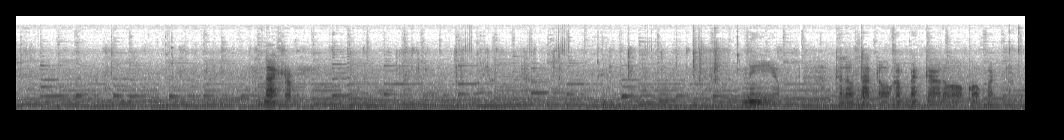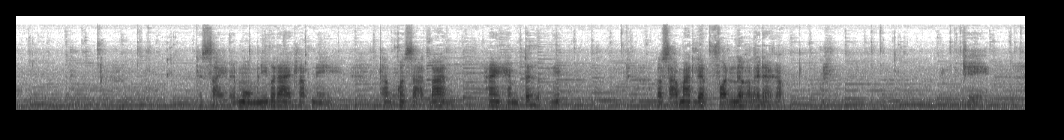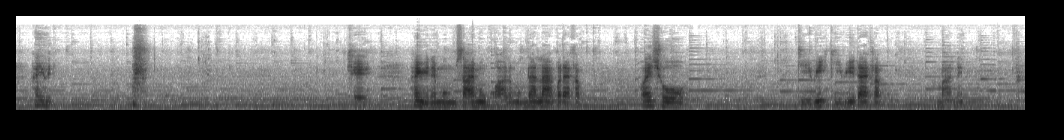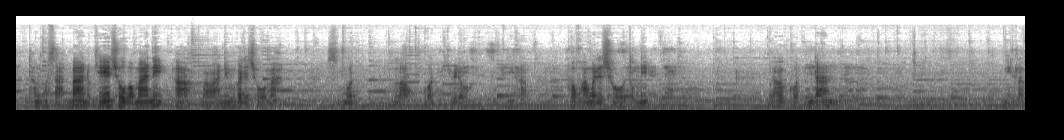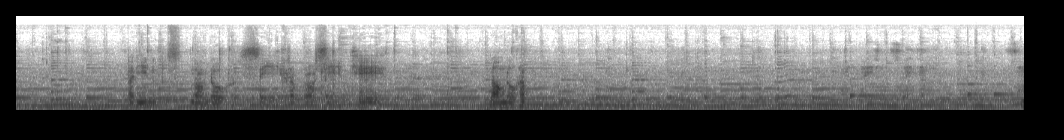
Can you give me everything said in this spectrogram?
ได้ครับนี่ครับแต่เราตัดออกครับแบ็กกราวเราออกก่อนจะใส่ไว้มุมนี้ก็ได้ครับนี่ ทำความสะอาดบ้านให้แฮมสเตอร์นี่เราสามารถเลือกฟอนต์เลือกอะไรได้ครับโอเคให้อยู่โอเคให้อยู่ในมุมซ้ายมุมขวาและมุมด้านล่างก็ได้ครับ ไว้โชว์กี่วิกี่วิได้ครับประมาณนี้ทำความสะอาดบ้านโอเคโชว์ประมาณนี้อ่าประมาณนี้มันก็จะโชว์มา สมมติเรากดวิดีโอนี่ครับ ข้อความก็จะโชว์ตรงนี้ แล้วก็กดด้าน นี่ครับ ตอนนี้ลองดูสีครับเอาสีโอเค ลองดูครับ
